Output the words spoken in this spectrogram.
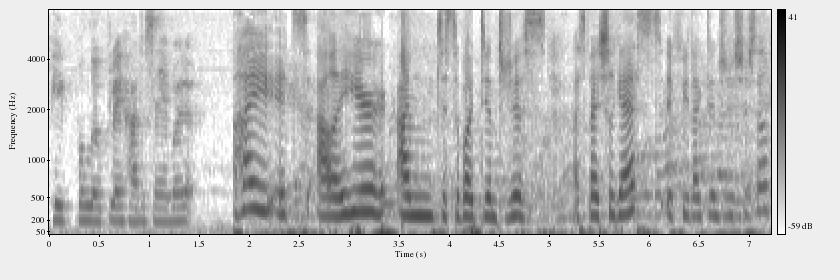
people locally had to say about it. Hi, it's Ali here. I'm just about to introduce a special guest. If you'd like to introduce yourself.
